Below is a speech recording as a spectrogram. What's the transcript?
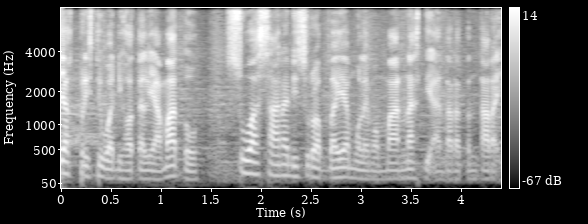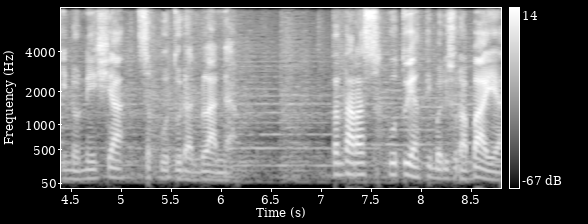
Sejak peristiwa di Hotel Yamato, suasana di Surabaya mulai memanas di antara tentara Indonesia, Sekutu, dan Belanda. Tentara Sekutu yang tiba di Surabaya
